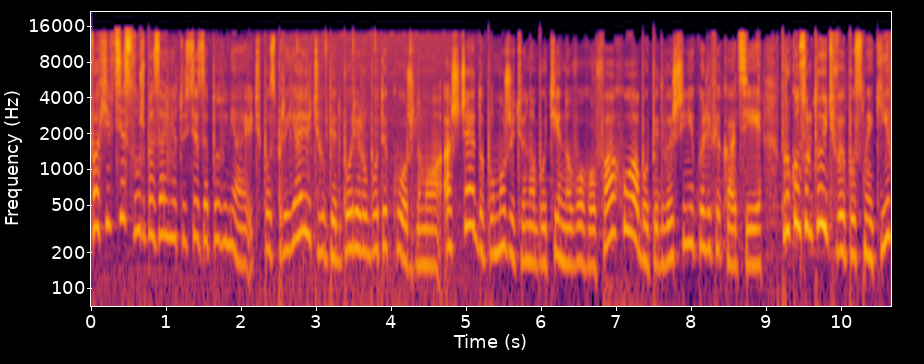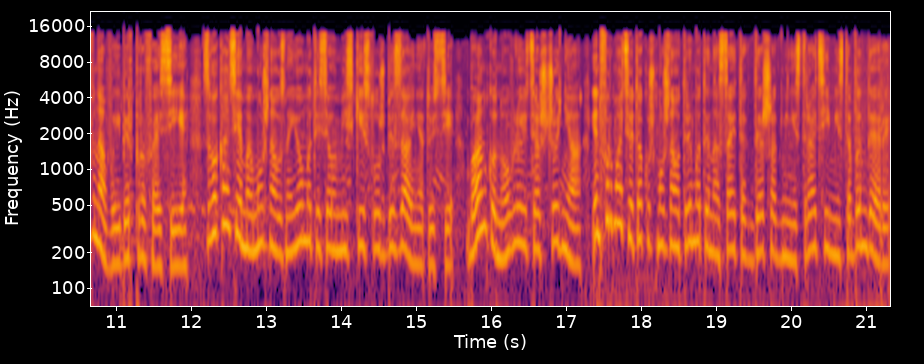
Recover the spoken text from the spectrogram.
Фахівці служби зайнятості запевняють, посприяють у підборі роботи кожному, а ще допоможуть у набутті нового фаху або підвищенні кваліфікації. Проконсультують випускників на вибір професії. З вакансіями можна ознайомитися у міській службі зайнятості. Банк оновлюється щодня. Інформацію також можна отримати на сайтах Держадміністрації міста Бендери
